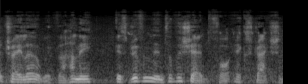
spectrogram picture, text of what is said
The trailer with the honey is driven into the shed for extraction.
